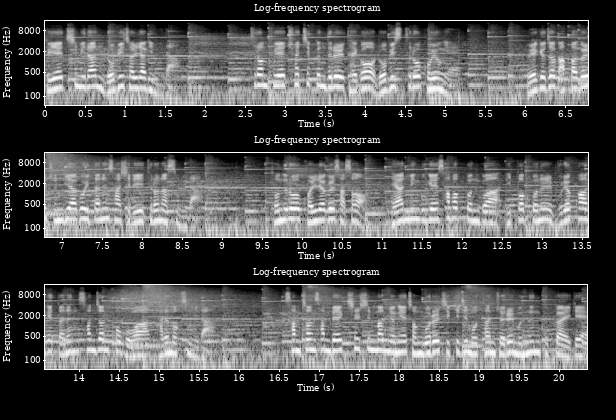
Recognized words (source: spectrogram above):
그의 치밀한 로비 전략입니다. 트럼프의 최측근들을 대거 로비스트로 고용해 외교적 압박을 준비하고 있다는 사실이 드러났습니다. 돈으로 권력을 사서 대한민국의 사법권과 입법권을 무력화하겠다는 선전포고와 다름없습니다. 3,370만 명의 정보를 지키지 못한 죄를 묻는 국가에게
